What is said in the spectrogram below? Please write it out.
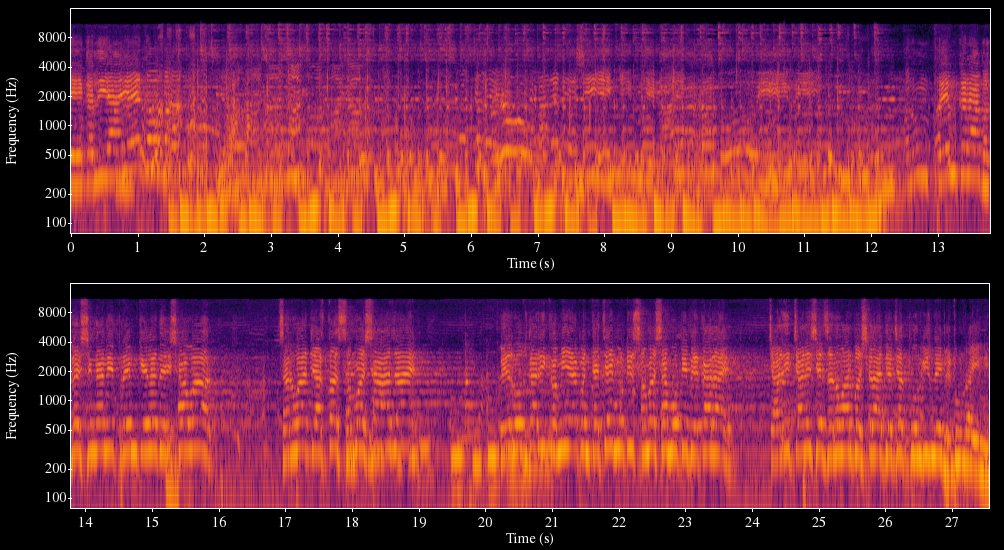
ये गलिया ये दो म्हणून प्रेम करा भगतसिंगांनी प्रेम केलं देशावर. सर्वात जास्त समस्या आज आहे. बेरोजगारी कमी आहे पण त्याच्याही मोठी समस्या मोठी बेकार आहे. चाळीस चाळीस हे जनावर बसला आहे त्याच्यात पोरगीच नाही भेटून राहिली.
